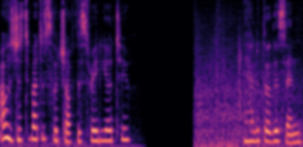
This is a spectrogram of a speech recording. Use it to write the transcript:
I was just about to switch off this radio too. I had to throw this in.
